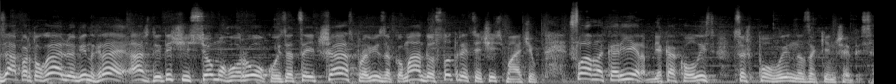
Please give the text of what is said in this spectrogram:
За Португалію він грає аж 2007 року і за цей час провів за командою 136 матчів. Славна кар'єра, яка колись все ж повинна закінчитися.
